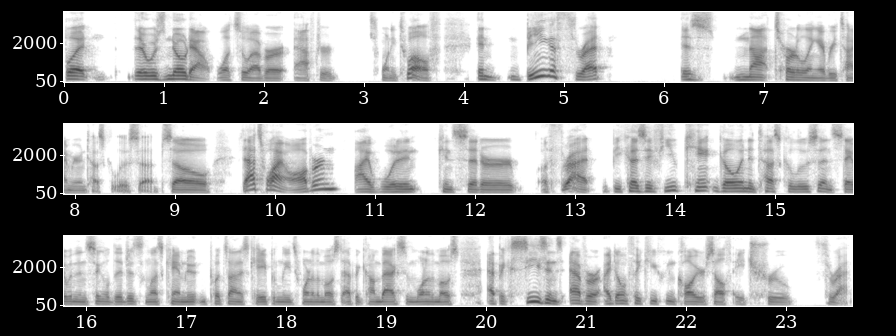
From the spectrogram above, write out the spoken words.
but there was no doubt whatsoever after 2012, and being a threat is not turtling every time you're in Tuscaloosa. So that's why Auburn, I wouldn't consider a threat because if you can't go into Tuscaloosa and stay within single digits unless Cam Newton puts on his cape and leads one of the most epic comebacks and one of the most epic seasons ever, I don't think you can call yourself a true threat.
